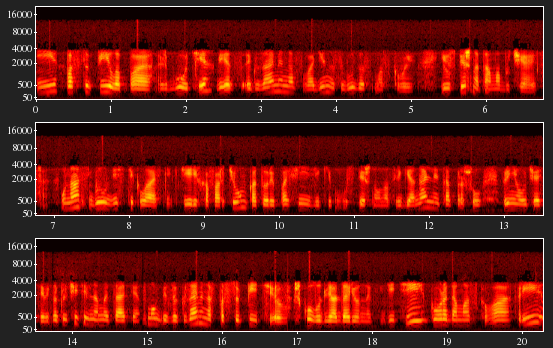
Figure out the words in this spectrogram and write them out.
и поступила по льготе без экзаменов в один из вузов Москвы и успешно там обучается. У нас был десятиклассник Терехов Артем, который по физике успешно у нас региональный этап прошел, принял участие в заключительном этапе, смог без экзаменов поступить в школу для одаренных детей города Москва при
